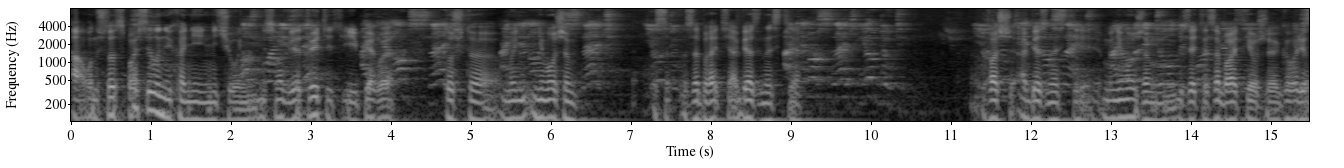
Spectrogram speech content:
а он что-то спросил у них, они ничего не смогли ответить. И первое, то, что мы не можем забрать обязанности, ваши обязанности, мы не можем взять и забрать, я уже говорил,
